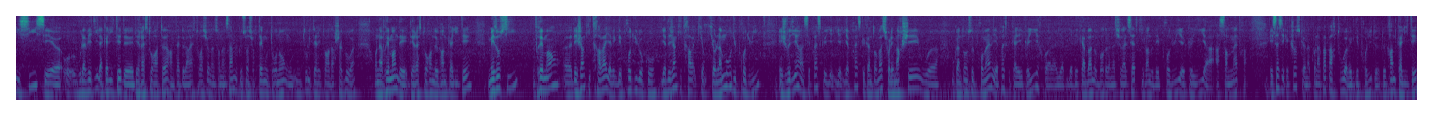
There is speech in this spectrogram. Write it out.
ici, c'est, euh, vous l'avez dit, la qualité des, restaurateurs, en fait, de la restauration dans son ensemble, que ce soit sur Thème ou Tournon ou, tout le territoire d'Archaglo. Hein. On a vraiment des, restaurants de grande qualité, mais aussi vraiment euh, des gens qui travaillent avec des produits locaux. Il y a des gens qui, travaillent, qui ont l'amour du produit et je veux dire, c'est presque, il y, a presque quand on va sur les marchés ou, euh, ou quand on se promène, il y a presque qu'à les cueillir. Il y, a des cabanes au bord de la National 7 qui vendent des produits cueillis à, 100 mètres. Et ça, c'est quelque chose qu'on n'a pas partout avec des produits de grande qualité.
